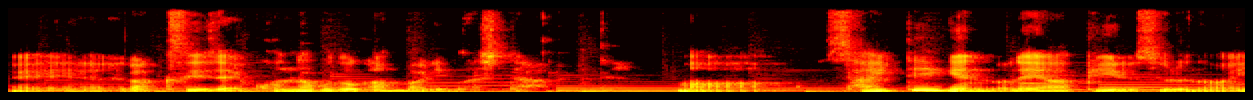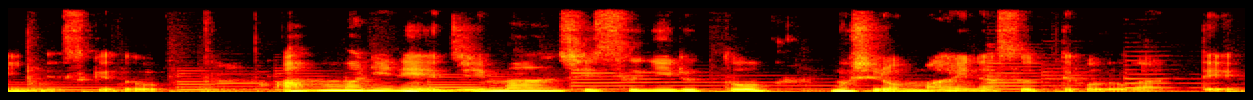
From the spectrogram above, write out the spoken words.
えー、学生時代こんなこと頑張りました。まあ、最低限のね、アピールするのはいいんですけど、あんまりね、自慢しすぎると、むしろマイナスってことがあって、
